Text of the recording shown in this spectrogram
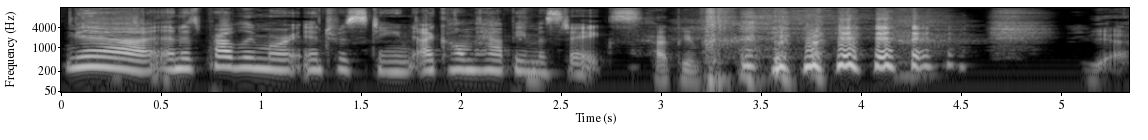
Yeah, and it's probably more interesting. I call them happy mistakes. Happy. yeah.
